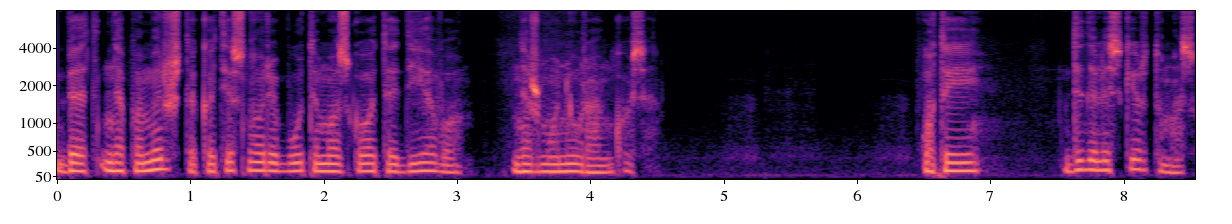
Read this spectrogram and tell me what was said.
bet nepamiršta, kad jis nori būti mazgotė Dievo, ne žmonių rankose. O tai didelis skirtumas,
